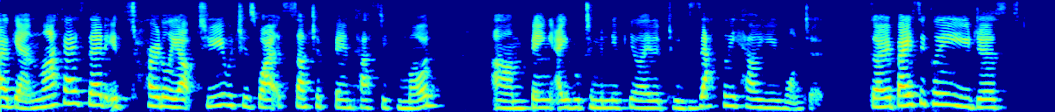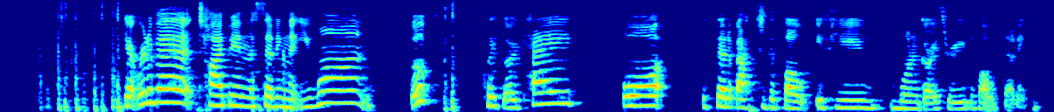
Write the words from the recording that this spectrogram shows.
Again, like I said, it's totally up to you, which is why it's such a fantastic mod, um, being able to manipulate it to exactly how you want it. So basically, you just get rid of it, type in the setting that you want, oops, click OK, or set it back to default if you want to go through your default settings.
